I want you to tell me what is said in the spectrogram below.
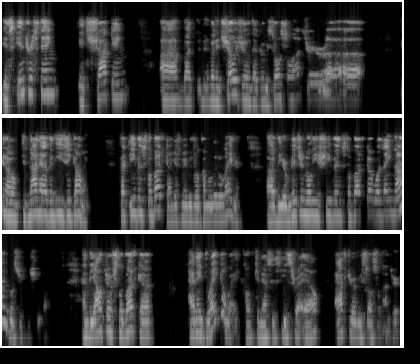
it's interesting. It's shocking. Uh, but but it shows you that Saul Salanter, uh, you know, did not have an easy going. In fact, even Slobodka, I guess maybe it'll come a little later. Uh, the original yeshiva in Slobodka was a non-Musar yeshiva, and the Alter of Slobodka had a breakaway called Knesset Israel after Rabbi Saul Salanter,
